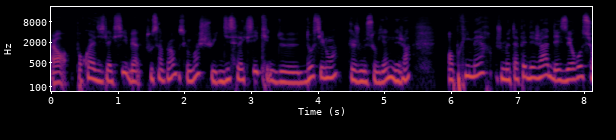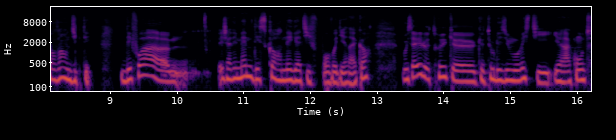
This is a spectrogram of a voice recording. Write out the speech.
Alors pourquoi la dyslexie? Eh bien, Tout simplement parce que moi je suis dyslexique d'aussi loin que je me souvienne déjà en primaire, je me tapais déjà des 0 sur 20 en dictée. Des fois, euh, j'avais même des scores négatifs, pour vous dire, d'accord? Vous savez le truc euh, que tous les humoristes ils, racontent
